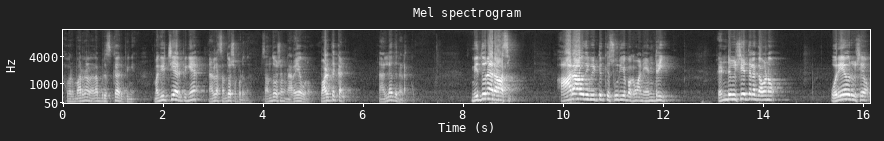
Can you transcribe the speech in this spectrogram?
அப்புறம் மறுநாள் நல்லா பிரிஸ்காக இருப்பீங்க. மகிழ்ச்சியாக இருப்பீங்க நல்லா சந்தோஷப்படுங்க. சந்தோஷம் நிறைய வரும். வாழ்த்துக்கள். நல்லது நடக்கும். மிதுன ராசி. ஆறாவது வீட்டுக்கு சூரிய பகவான் என்ட்ரி ரெண்டு விஷயத்தில் கவனம். ஒரே ஒரு விஷயம்.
